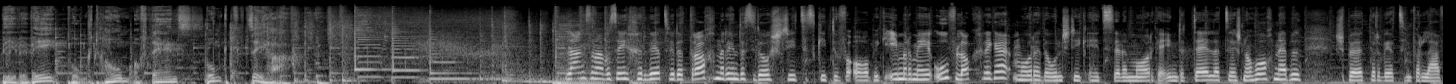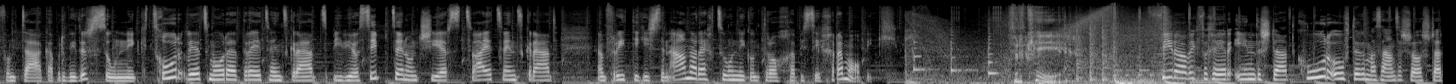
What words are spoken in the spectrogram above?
www.homeofdance.ch Langsam aber sicher wird es wieder trockener in der Südostschweiz. Es gibt auf den Abend immer mehr Auflockerungen. Morgen Donnerstag hat es dann Morgen in der Telle zuerst noch Hochnebel. Später wird es im Verlauf des Tages aber wieder sonnig. Zu Chur wird es morgen 23 Grad, Bivio 17 und Schiers 22 Grad. Am Freitag ist es dann auch noch recht sonnig und trocken bis sicher am Abend. Verkehr. Feierabendverkehr in der Stadt Chur auf der Masanserstraße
